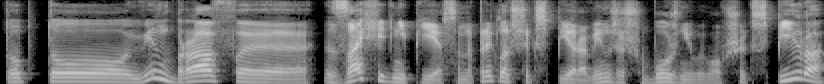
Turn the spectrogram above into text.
Тобто він брав е, західні п'єси, наприклад, Шекспіра. Він же ж обожнював Шекспіра,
